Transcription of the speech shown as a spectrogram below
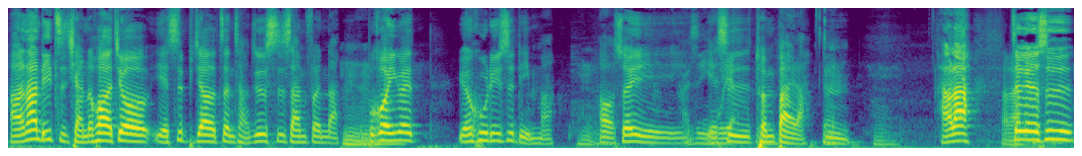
好，那李子强的话就也是比较正常，就是四三分啦。嗯不过因为圆弧率是零嘛，嗯。好、所以也是吞败啦。嗯。嗯，好啦，好啦。这个就是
